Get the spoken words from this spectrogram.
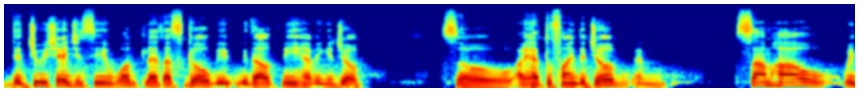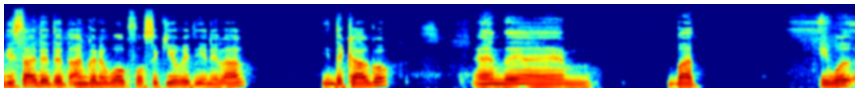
the Jewish agency won't let us go be, without me having a job, so I had to find a job and somehow we decided that I'm going to work for security in El Al, in the cargo, and um, but it was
